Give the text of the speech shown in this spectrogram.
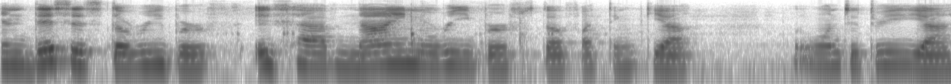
And this is the rebirth. It have nine rebirth stuff i think yeah. One two three yeah.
